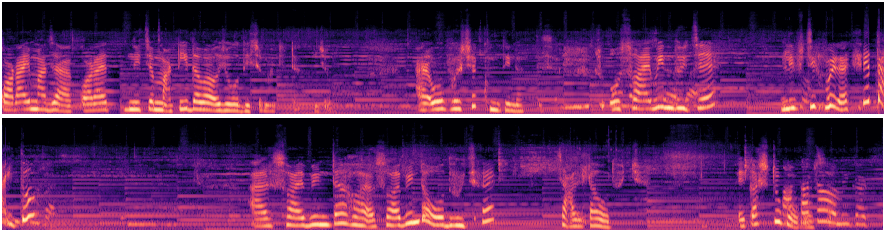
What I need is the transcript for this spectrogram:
কড়াই মাজা কড়াইয়ের নিচে মাটি দেওয়া ওই যে ও দিছে মাটিটা ওই যে আর ও বসে খুন্তি নাড়তেছে। ও সয়াবিন ধুইছে লিপস্টিক পরে এ তাই তো। আর সয়াবিনটা হয় সয়াবিনটা ও ধুইছে চালটা ও ধুইছে। এই কাজটুকু। আমি কাটছি।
